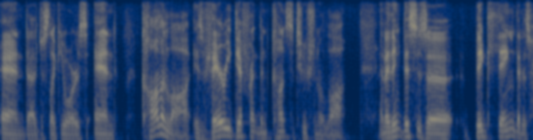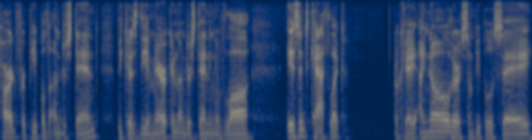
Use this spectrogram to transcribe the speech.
and uh, just like yours. And common law is very different than constitutional law. And I think this is a big thing that is hard for people to understand because the American understanding of law isn't Catholic. Okay, I know there are some people who say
